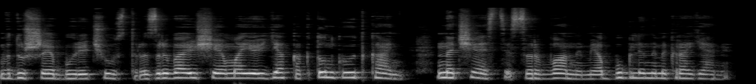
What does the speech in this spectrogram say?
В душе буря чувств, разрывающая мое «я», как тонкую ткань, на части с рваными, обугленными краями.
